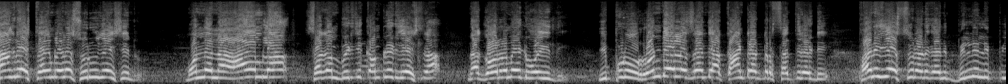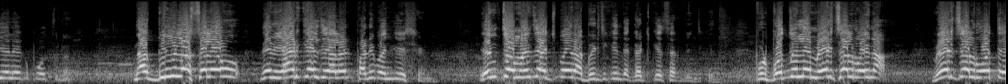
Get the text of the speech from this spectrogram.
కాంగ్రెస్ టైంలోనే సురువు చేసిండ్రు. మొన్న నా ఆయంలో సగం బ్రిడ్జ్ కంప్లీట్ చేసిన నా గవర్నమెంట్ పోయింది. ఇప్పుడు రెండేళ్ళ సంది ఆ కాంట్రాక్టర్ సత్యరెడ్డి పని చేస్తున్నాడు కానీ బిల్లులు ఇప్పియలేకపోతున్నారు. నాకు బిల్లులు వస్తలేవు నేను ఏడికేలు చేయాలని పని పని చేసిండు. ఎంతో మంది చచ్చిపోయారు ఆ బ్రిడ్జి కింద గట్టికేసారి బ్రిడ్జ్ కింద ఇప్పుడు పొద్దున్నే మేడ్చల్ పోయినా మేడ్చల్ పోతే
